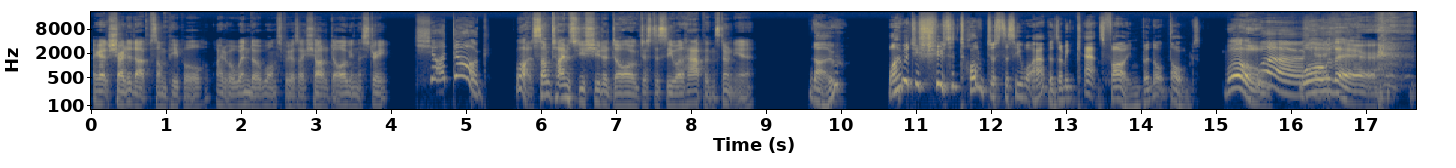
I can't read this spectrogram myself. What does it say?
I got shouted at some people out of a window once because I shot a dog in the street. Shot a dog. What? Sometimes you shoot a dog just to see what happens, don't you? No. Why would you shoot a dog just to see what happens? I mean, cats fine, but not dogs. Whoa! Whoa, Whoa there!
